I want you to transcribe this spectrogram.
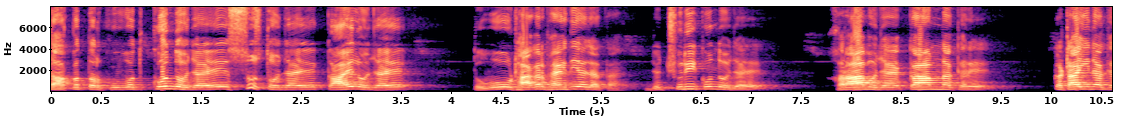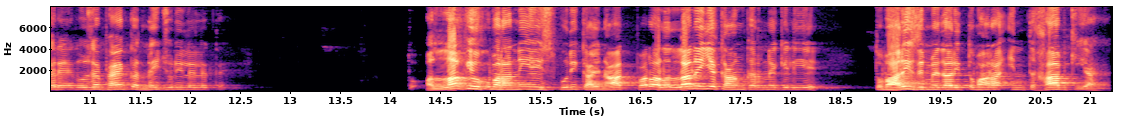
طاقت اور قوت کند ہو جائے، سست ہو جائے، قائل ہو جائے، تو وہ اٹھا کر پھینک دیا جاتا ہے۔ جو چھری کند ہو جائے، خراب ہو جائے، کام نہ کرے، کٹائی نہ کرے، تو اسے پھینک کر نئی چھری لے لیتے۔ تو اللہ کی حکمرانی ہے اس پوری کائنات پر، اور اللہ نے یہ کام کرنے کے لیے تمہاری ذمہ داری، تمہارا انتخاب کیا ہے۔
